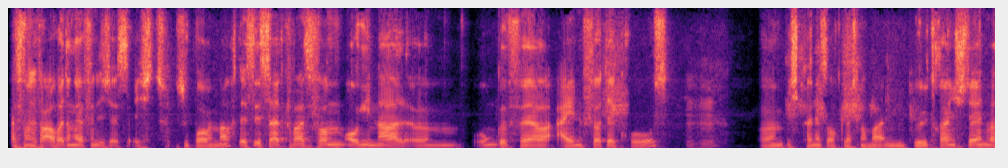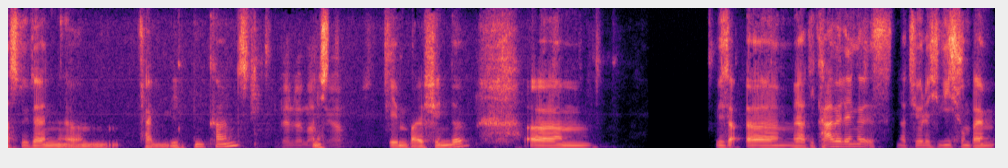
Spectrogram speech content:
Also von der Verarbeitung her finde ich es echt super gemacht. Es ist halt quasi vom Original ähm, ungefähr ein Viertel groß. Mhm. Ähm, ich kann jetzt auch gleich nochmal ein Bild reinstellen, was du dann ähm, verlinken kannst. Wenn wir machen, ich ja. Nebenbei finde. Ähm, gesagt, ähm, ja, die Kabellänge ist natürlich, wie schon beim,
